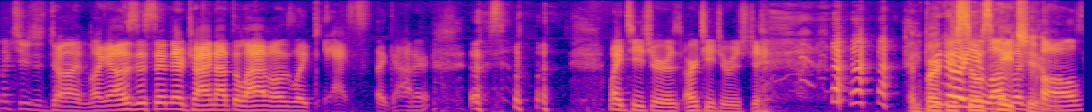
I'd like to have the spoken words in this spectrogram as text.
like she was just done. Like I was just sitting there trying not to laugh. I was like, yes, I got her. My teacher is our teacher is just. And you Berkey know you still love hates the you. calls.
